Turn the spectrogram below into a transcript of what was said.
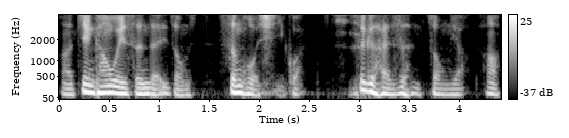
啊健康卫生的一种生活习惯，是这个还是很重要的哈。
